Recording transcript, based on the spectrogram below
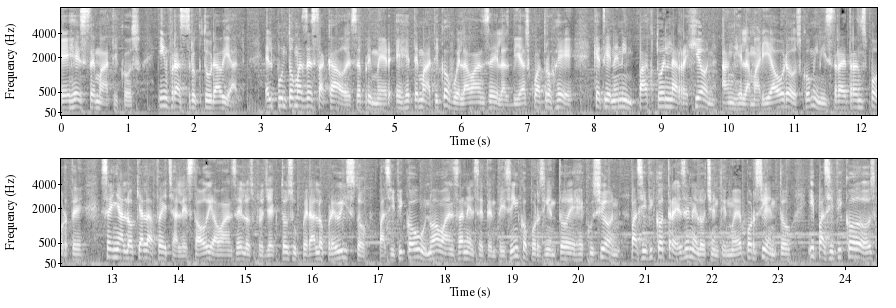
Ejes temáticos, infraestructura vial. El punto más destacado de este primer eje temático fue el avance de las vías 4G que tienen impacto en la región. Ángela María Orozco, ministra de Transporte, señaló que a la fecha el estado de avance de los proyectos supera lo previsto. Pacífico 1 avanza en el 75% de ejecución, Pacífico 3 en el 89% y Pacífico 2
